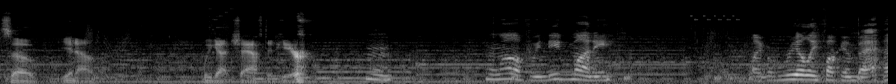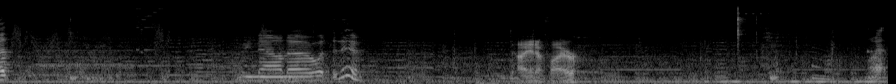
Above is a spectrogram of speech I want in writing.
So, you know, we got shafted here. Hmm. Well, if we need money, like really fucking bad, we now know what to do. Die in a fire. What?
